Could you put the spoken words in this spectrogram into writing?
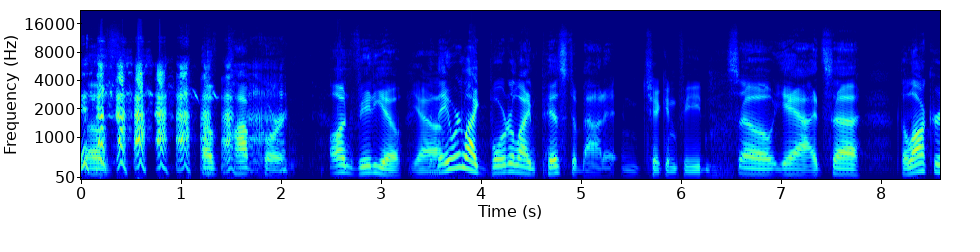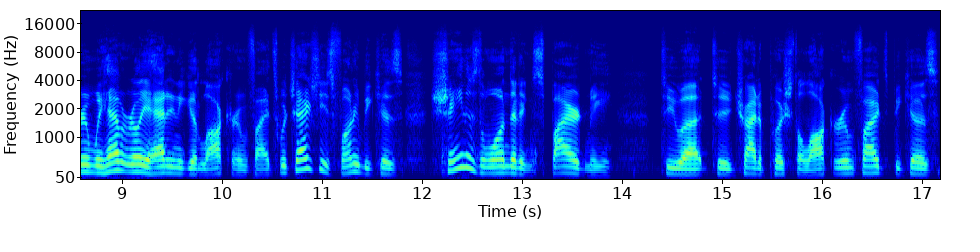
of, of popcorn on video. Yeah. they were like borderline pissed about it. And chicken feed. So yeah, it's uh the locker room. We haven't really had any good locker room fights, which actually is funny because Shane is the one that inspired me to uh, to try to push the locker room fights because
